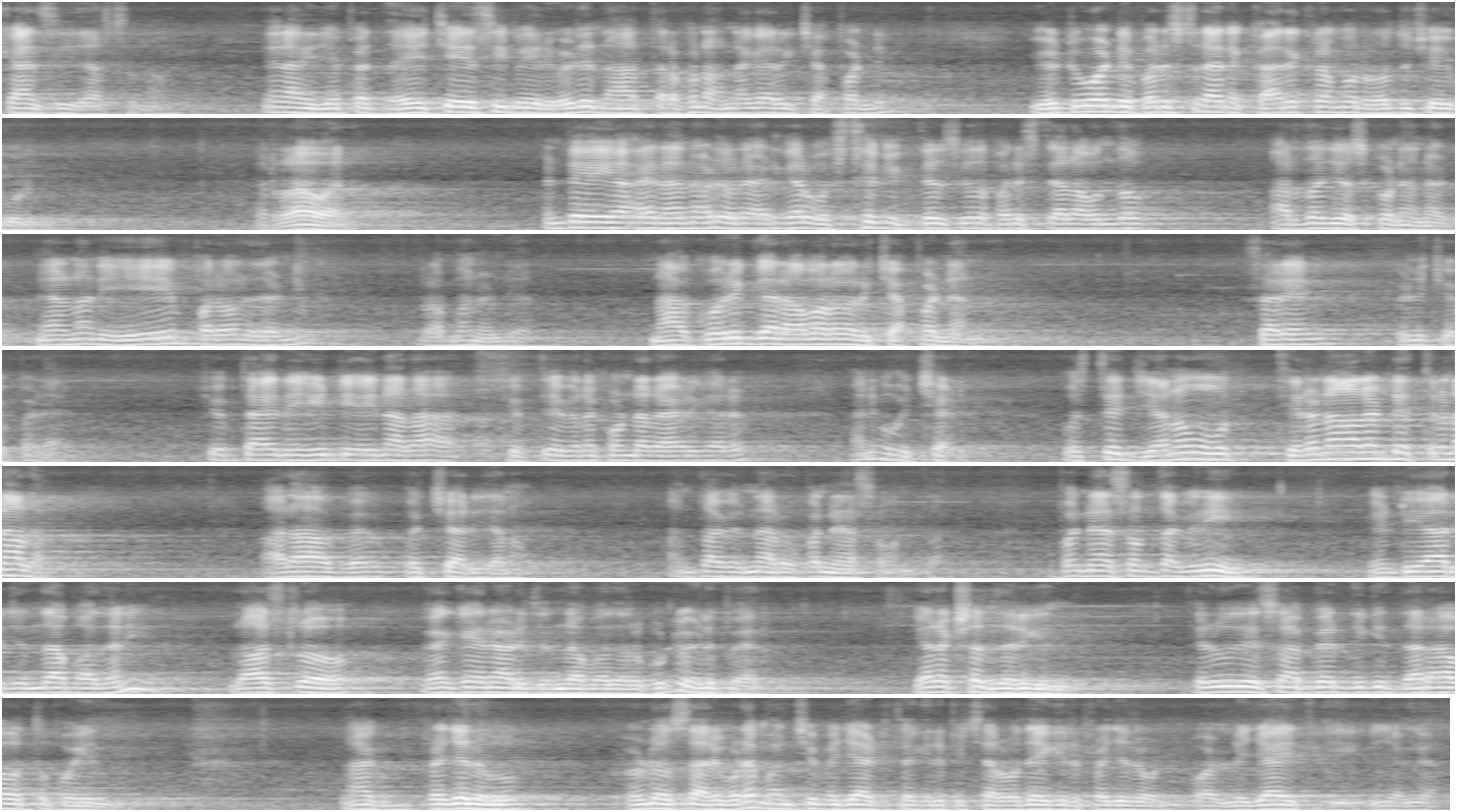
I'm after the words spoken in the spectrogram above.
క్యాన్సిల్ చేస్తున్నాం. నేను ఆయన చెప్పాను దయచేసి మీరు వెళ్ళి నా తరఫున అన్నగారికి చెప్పండి. ఎటువంటి పరిస్థితులు ఆయన కార్యక్రమం రద్దు చేయకూడదు. రావాలి. అంటే ఆయన అన్నాడు నాయుడు గారు వస్తే మీకు తెలుసు కదా పరిస్థితి ఎలా ఉందో అర్థం చేసుకోండి అన్నాడు. నేను అన్నాను ఏం పర్వాలేదండి రమ్మనండి అన్న నా కోరికగా రామారావు గారికి చెప్పండి అన్న సరే అని వెళ్ళి చెప్పాడు ఆయన. చెప్తే ఆయన ఏంటి అయినా అలా చెప్తే వినకుండా రాయుడు గారు అని వచ్చాడు. వస్తే జనం తిరణాలంటే తిరణాల. అలా వచ్చారు జనం. అంతా విన్నారు ఉపన్యాసం అంతా. ఉపన్యాసం అంతా విని ఎన్టీఆర్ జిందాబాద్ అని లాస్ట్లో వెంకయ్యనాయుడు జిందాబాద్ అనుకుంటూ వెళ్ళిపోయారు. ఎలక్షన్ జరిగింది. తెలుగుదేశం అభ్యర్థికి ధరావత్తు పోయింది. నాకు ప్రజలు రెండోసారి కూడా మంచి మెజారిటీతో గెలిపించారు. ఉదయగిరి ప్రజలు వాళ్ళ నిజాయితీకి నిజంగా.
